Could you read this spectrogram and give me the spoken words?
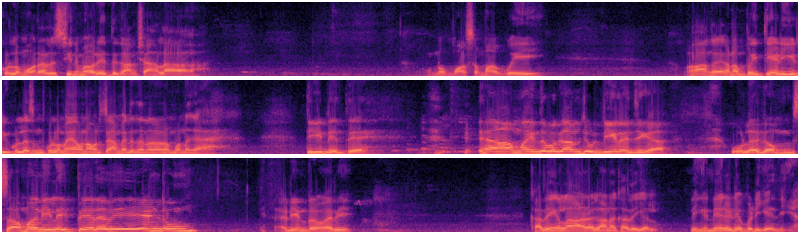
குள்ளமாக ஒரு ஆள் சினிமா வரையத்து காமிச்சாங்களா? இன்னும் மோசமாக போய் அங்கே எங்கன்னா போய் தேடி ஈடிக்குள்ளே குள்ளமாக எவனா ஒரு சாமி இருந்தா என்ன பண்ணுங்க? டிக்கெட் எடுத்து. ஆமாம் இந்த பக்கம் அனுப்பிச்சு விட்டீங்கன்னு வச்சுக்க. உலகம் சமநிலை பெற வேண்டும். அப்படின்ற மாதிரி கதைகள்லாம் அழகான கதைகள். நீங்கள் நேரடியாக படிக்காதீங்க.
